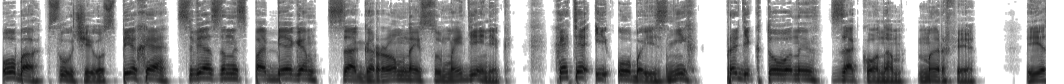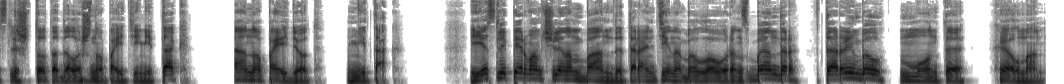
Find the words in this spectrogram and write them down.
Оба в случае успеха связаны с побегом с огромной суммой денег, хотя и оба из них продиктованы законом Мерфи. Если что-то должно пойти не так, оно пойдет не так. Если первым членом банды Тарантино был Лоуренс Бендер, вторым был Монте Хелман.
